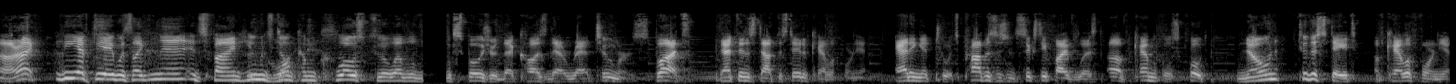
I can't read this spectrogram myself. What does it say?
All right. The FDA was like, nah, it's fine. Humans don't come close to the level of exposure that caused that rat tumors. But that didn't stop the state of California adding it to its Proposition 65 list of chemicals, quote, known to the state of California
